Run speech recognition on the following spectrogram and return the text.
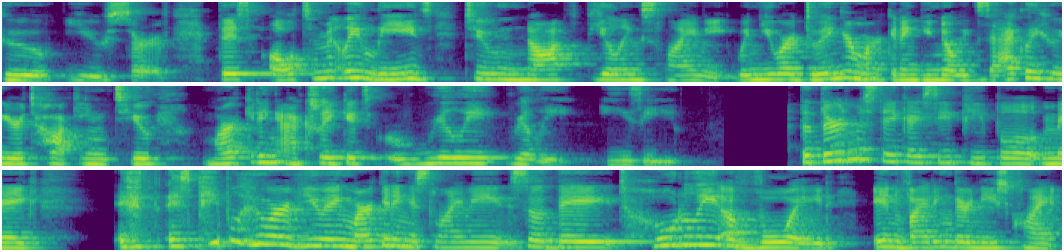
who you serve. This ultimately leads to not feeling slimy. When you are doing your marketing, you know exactly who you're talking to. Marketing actually gets really, really easy. The third mistake I see people make is people who are viewing marketing as slimy. So they totally avoid inviting their niche client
